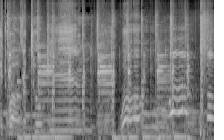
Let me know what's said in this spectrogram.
it was a token. Whoa, whoa, whoa.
